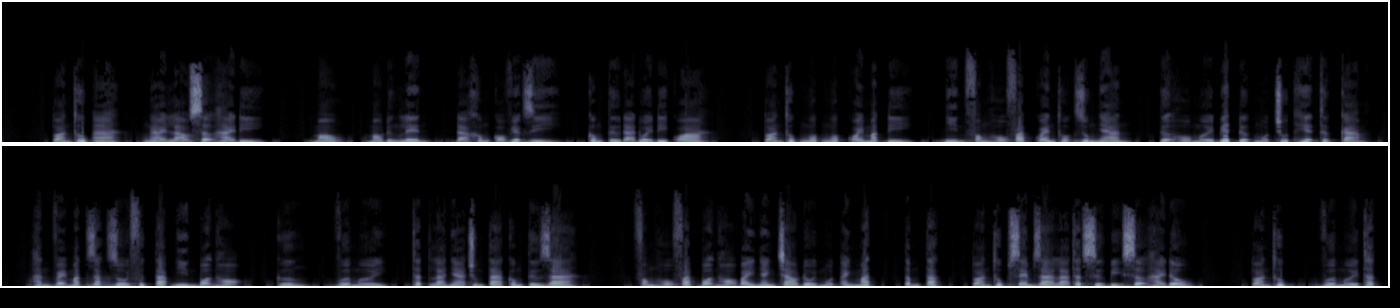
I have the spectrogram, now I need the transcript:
Toàn thúc A, ngài lão sợ hãi đi. Mau, mau đứng lên, đã không có việc gì, công tử đã đuổi đi qua. Toàn thúc ngốc ngốc quay mặt đi, nhìn phong hộ pháp quen thuộc dung nhan, tựa hồ mới biết được một chút hiện thực cảm. Hắn vẻ mặt rắc rối phức tạp nhìn bọn họ, cương, vừa mới, thật là nhà chúng ta công tử ra. Phong hộ pháp bọn họ bay nhanh trao đổi một ánh mắt, tâm tắc, toàn thúc xem ra là thật sự bị sợ hãi đâu. Toàn thúc, vừa mới thật,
